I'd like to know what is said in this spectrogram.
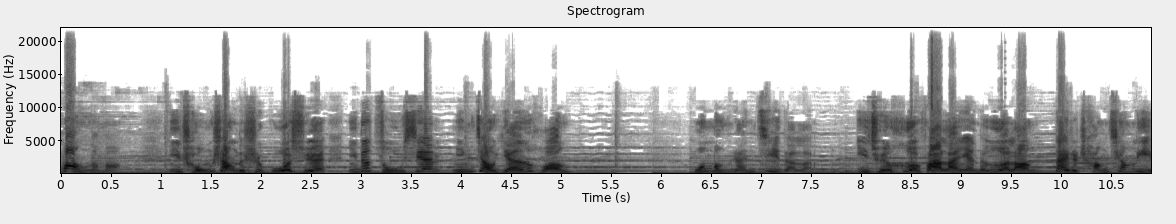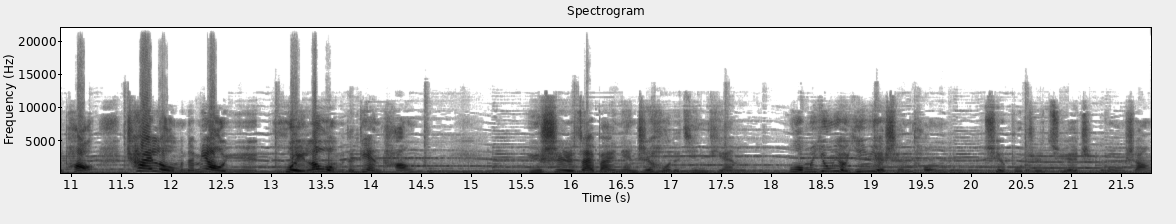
忘了吗？你崇尚的是国学，你的祖先名叫炎黄。我猛然记得了，一群褐发蓝眼的恶狼带着长枪利炮，拆了我们的庙宇，毁了我们的殿堂。于是，在百年之后的今天，我们拥有音乐神童，却不知绝止工商。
